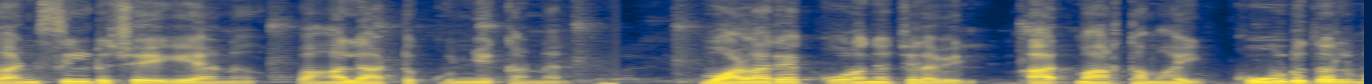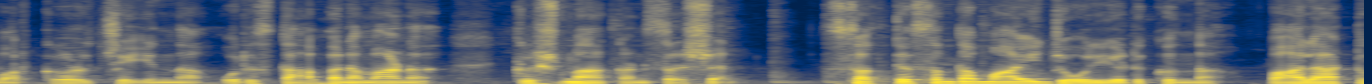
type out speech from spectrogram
കൺസീൽഡ് ചെയ്യുകയാണ് പാലാട്ട് കുഞ്ഞിക്കണ്ണൻ. വളരെ കുറഞ്ഞ ചിലവിൽ ആത്മാർത്ഥമായി കൂടുതൽ വർക്കുകൾ ചെയ്യുന്ന ഒരു സ്ഥാപനമാണ് കൃഷ്ണ കൺസ്ട്രക്ഷൻ. സത്യസന്ധമായി ജോലിയെടുക്കുന്ന പാലാട്ട്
